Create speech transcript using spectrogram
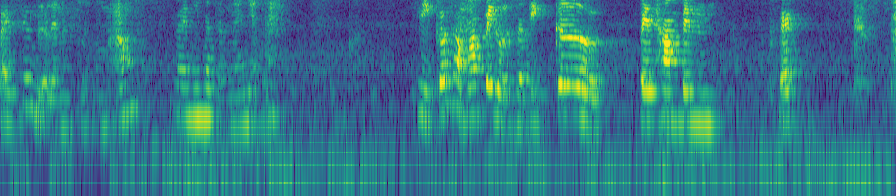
ลายเส้นหรืออะไรมันสวยมากเอ้าลายนี้มาจากไหนเนี่ยนี่ก็สามารถไปโหลดสติกเกอร์ ไปทำเป็นแบ็คภ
